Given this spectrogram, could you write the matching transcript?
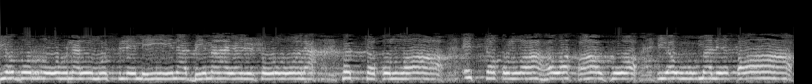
يضرون المسلمين بما ينشرونه فاتقوا الله اتقوا الله وخافوا يوم لقاء.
